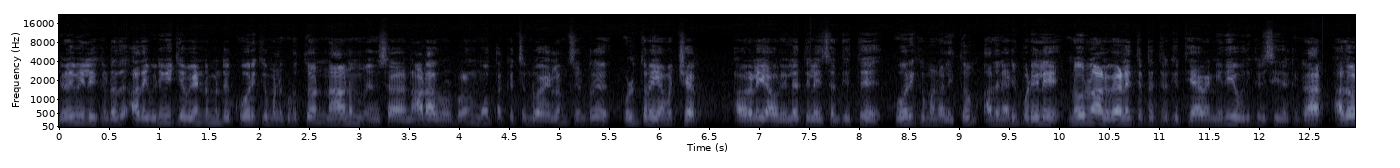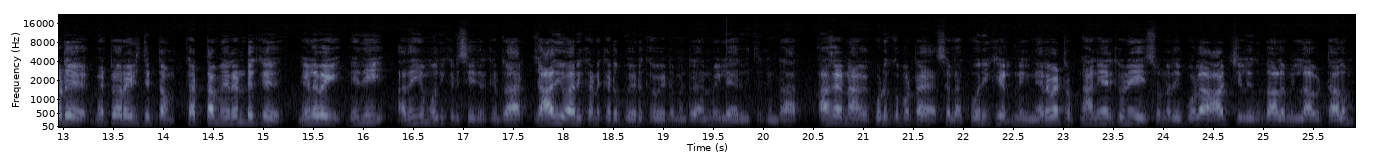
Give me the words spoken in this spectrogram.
நிலுவையில் இருக்கின்றது அதை விடுவிக்க வேண்டும் என்று கோரிக்கை மனு கொடுத்தோம். நானும் நாடாளுமன்ற மூத்த கட்சி நிர்வாகிகளும் சென்று உள்துறை அமைச்சர் அவர்களை அவர் இல்லத்திலே சந்தித்து கோரிக்கை மனு அளித்தும் அதன் அடிப்படையிலே நூறு நாள் வேலை திட்டத்திற்கு தேவை நிதியை ஒதுக்கீடு செய்திருக்கின்றார். அதோடு மெட்ரோ ரயில் திட்டம் கட்டம் இரண்டுக்கு நிலுவை நிதி அதையும் ஒதுக்கீடு செய்திருக்கின்றார். ஜாதிவாரி கணக்கெடுப்பு எடுக்க வேண்டும் என்று அண்மையில் அறிவித்திருக்கின்றார். ஆக நாங்கள் கொடுக்கப்பட்ட சில கோரிக்கைகள் நீங்கள் நிறைவேற்ற நான் ஏற்கனவே சொன்னதை போல ஆட்சியில் இருந்தாலும் இல்லாவிட்டாலும்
